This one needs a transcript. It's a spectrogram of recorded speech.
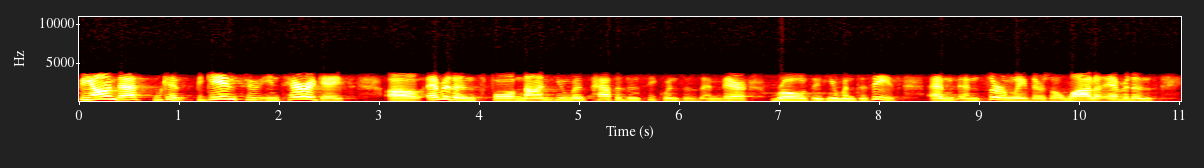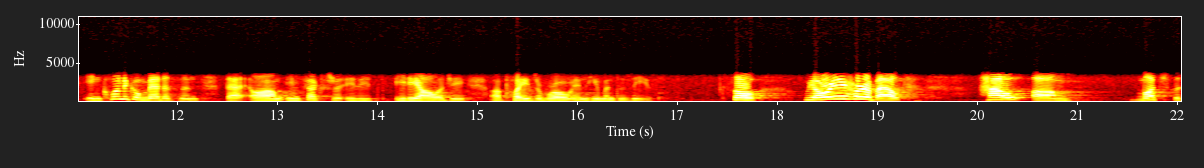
beyond that, we can begin to interrogate uh, evidence for non-human pathogen sequences and their roles in human disease. And, and, certainly there's a lot of evidence in clinical medicine that um, infectious etiology uh, plays a role in human disease. So we already heard about how um, much the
